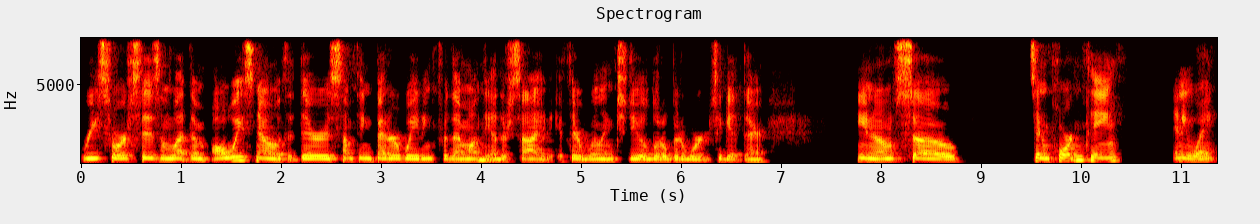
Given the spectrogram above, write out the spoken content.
resources, and let them always know that there is something better waiting for them on the other side if they're willing to do a little bit of work to get there. You know, so it's an important thing. Anyway,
